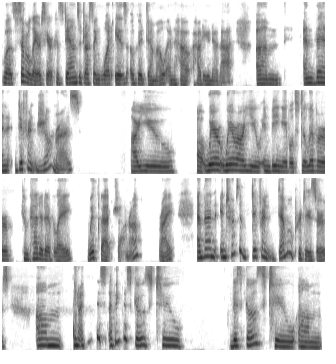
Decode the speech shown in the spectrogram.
well, several layers here because Dan's addressing what is a good demo and how how do you know that, um, and then different genres. Are you uh, where where are you in being able to deliver competitively with that genre, right? And then in terms of different demo producers, um, you know, I think this I think this goes to this goes to um,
